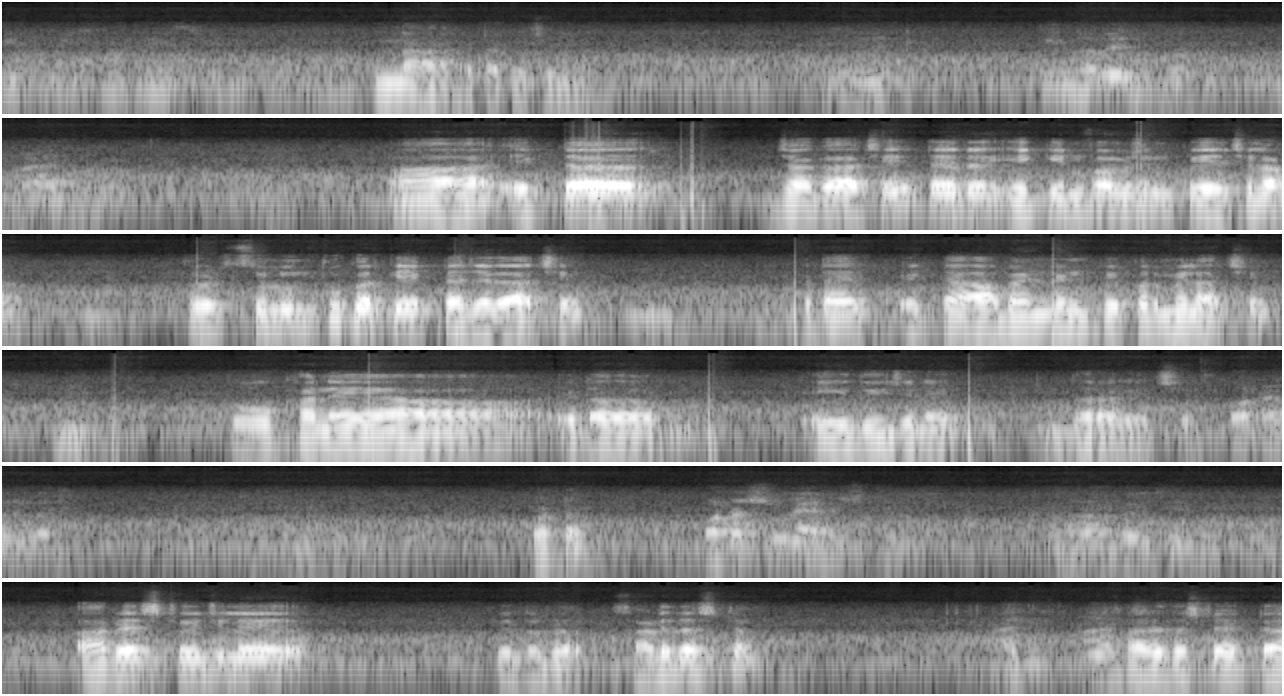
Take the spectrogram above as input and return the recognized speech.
কিছু কি সামনে এসেছিল না এটা কিছু নেই কীভাবে ধরা হলো আহ, একটা জায়গা আছে এটার এক ইনফরমেশন পেয়েছিলাম। তো সুলুন্থু করকে একটা জায়গা আছে এটা একটা অ্যাবেন্ডেন্ট পেপার মিল আছে তো ওখানে এটা এই দুইজনে ধরা গেছে কটা কটার সময় অ্যারেস্ট ধরা হয়েছিল সাড়ে দশটা সাড়ে দশটা একটা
